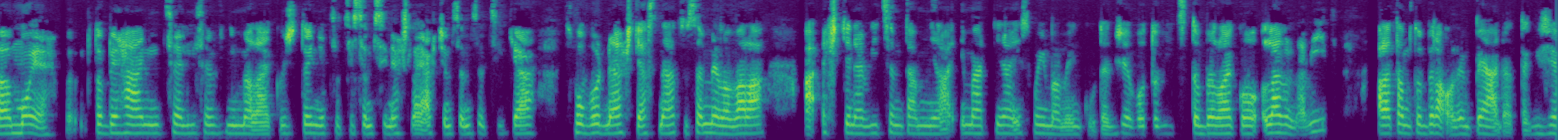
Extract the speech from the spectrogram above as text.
uh, moje. To běhání celý jsem vnímala, jako že to je něco, co jsem si našla já, v čem jsem se cítila svobodná, šťastná, co jsem milovala a ještě navíc jsem tam měla i Martina, i svoji maminku, takže o to víc to bylo jako level navíc, ale tam to byla olympiáda, takže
